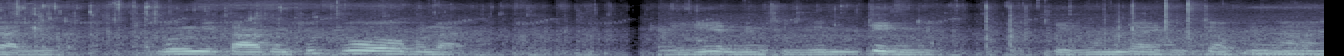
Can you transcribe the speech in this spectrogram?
ศัยเบิ่งอีตาเป็นชุดทั่วพุ่นล่ะให้เรียนหนังสือมันเก่งเก่งมันได้ถึงเจ้าเป็นนาย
